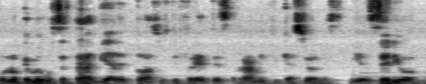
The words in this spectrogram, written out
por lo que me gusta estar al día de todas sus diferentes ramificaciones, y en serio,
